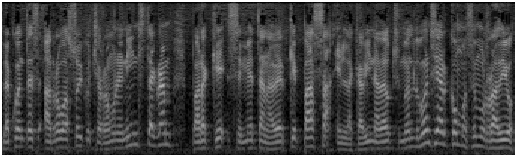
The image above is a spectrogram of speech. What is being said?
La cuenta es arroba soy Coche Ramón en Instagram para que se metan a ver qué pasa en la cabina de autos. Les voy a enseñar cómo hacemos radio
